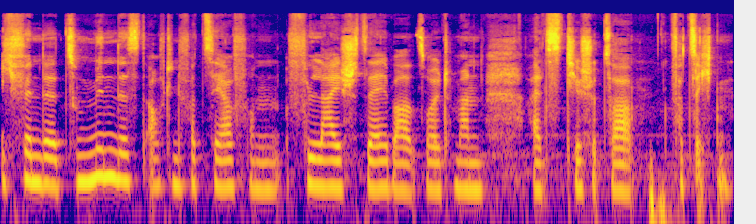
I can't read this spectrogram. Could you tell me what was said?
Ich finde, zumindest auf den Verzehr von Fleisch selber sollte man als Tierschützer verzichten.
